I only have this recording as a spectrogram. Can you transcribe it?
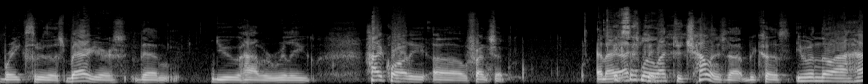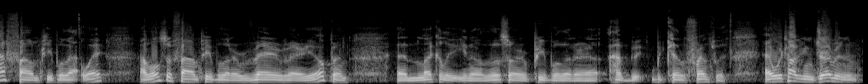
break through those barriers, then you have a really high quality uh, friendship. And I exactly. actually like to challenge that because even though I have found people that way, I've also found people that are very, very open. And luckily, you know, those are people that are have be, become friends with. And we're talking German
